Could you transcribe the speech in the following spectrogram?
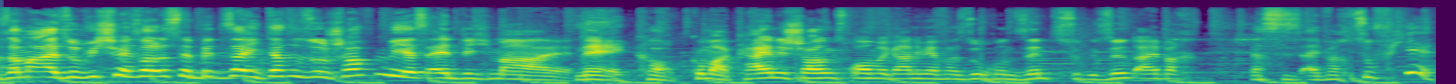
Sag mal, also wie schwer soll das denn bitte sein? Ich dachte, so schaffen wir es endlich mal. Nee, komm, guck mal, keine Chance, brauchen wir gar nicht mehr versuchen. Sind, sind einfach... Das ist einfach zu viel.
